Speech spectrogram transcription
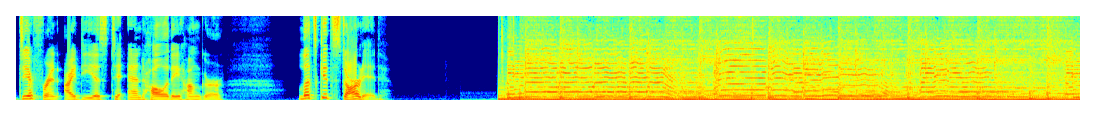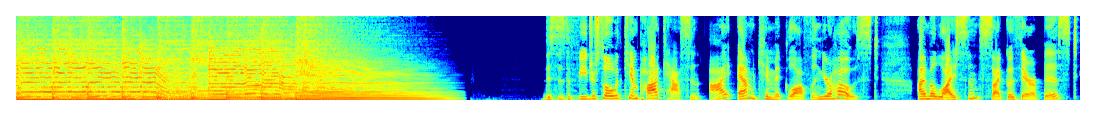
different ideas to end holiday hunger. Let's get started. This is the Feed Your Soul with Kim podcast, and I am Kim McLaughlin, your host. I'm a licensed psychotherapist,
